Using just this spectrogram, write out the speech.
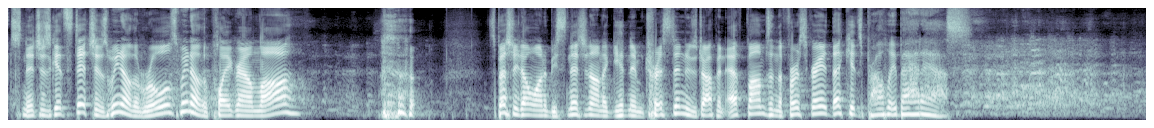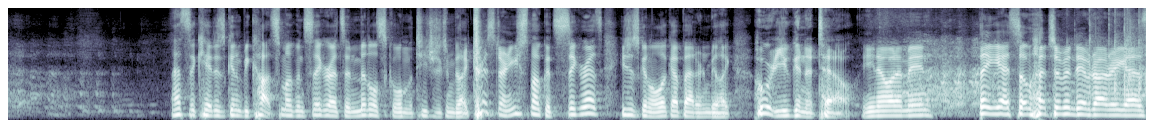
Snitches get stitches. We know the rules. We know the playground law. Especially don't want to be snitching on a kid named Tristan who's dropping F bombs in the first grade. That kid's probably badass. That's the kid who's going to be caught smoking cigarettes in middle school, and the teacher's going to be like, Tristan, are you smoking cigarettes? He's just going to look up at her and be like, Who are you going to tell? You know what I mean? Thank you guys so much. I've been David Rodriguez.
